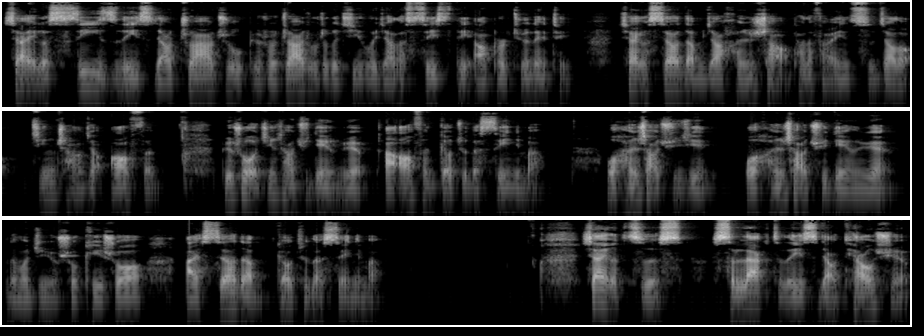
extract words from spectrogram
下一个 seize 的意思叫抓住，比如说抓住这个机会叫做 seize the opportunity。下一个 seldom 叫很少，它的反义词叫做。经常叫 often，比如说我经常去电影院，I often go to the cinema。我很少去电，我很少去电影院，那么这就说可以说 I seldom go to the cinema。下一个词 select 的意思叫挑选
